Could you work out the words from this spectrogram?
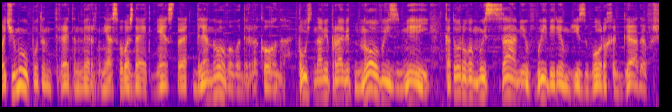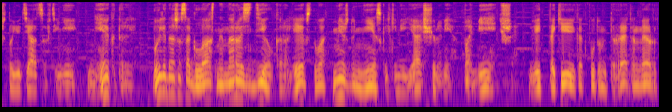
Почему Путин Треттенмерт не освобождает место для нового дракона? Пусть нами правит новый змей, которого мы сами выберем из вороха гадов, что ютятся в тени. Некоторые были даже согласны на раздел королевства между несколькими ящерами поменьше. Ведь такие, как Путун Треттенмерт,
